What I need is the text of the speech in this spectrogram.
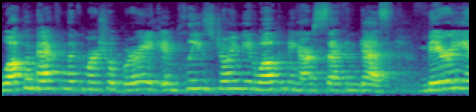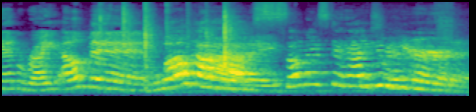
Welcome back from the commercial break, and please join me in welcoming our second guest, Marian Wright Edelman. Welcome. Hi. So nice to have Thanks you here.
